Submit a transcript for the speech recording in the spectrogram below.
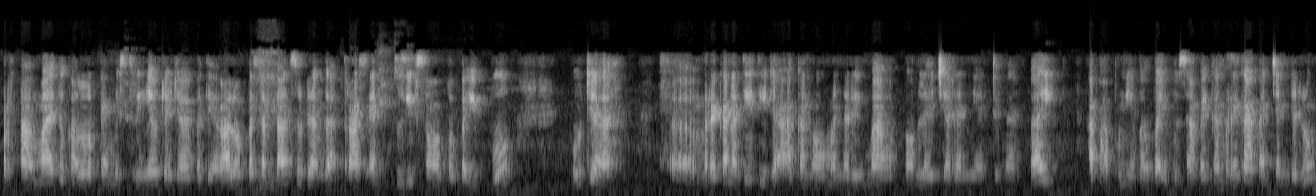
pertama itu kalau chemistry-nya udah dapat ya. Kalau peserta sudah nggak trust and belief sama bapak ibu udah uh, mereka nanti tidak akan mau menerima pembelajarannya dengan baik apa pun yang Bapak Ibu sampaikan mereka akan cenderung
